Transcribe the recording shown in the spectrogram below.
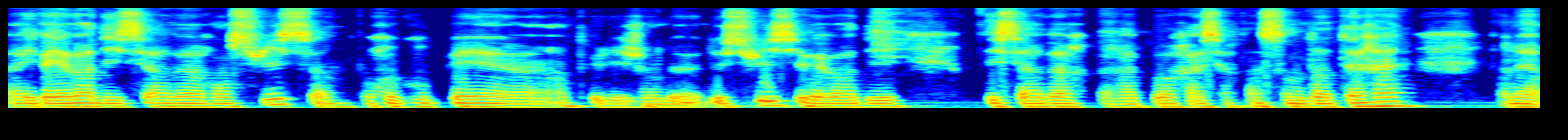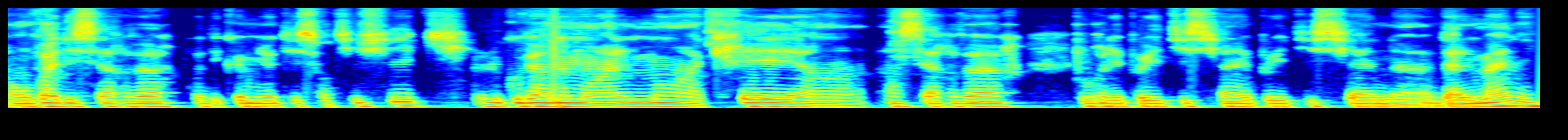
euh, il va y avoir des serveurs en Suisse pour regrouper euh, un peu les gens de, de, Suisse. Il va y avoir des, des serveurs par rapport à certains centres d'intérêt. On, on, voit des serveurs pour des communautés scientifiques. Le gouvernement allemand a créé un, un serveur pour les politiciens et politiciennes d'Allemagne.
